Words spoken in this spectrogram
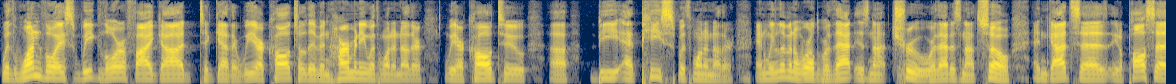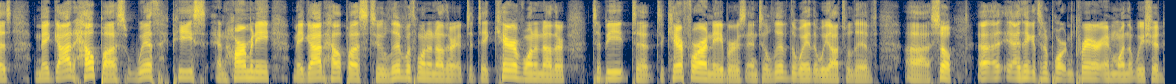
with one voice we glorify God together. We are called to live in harmony with one another. We are called to uh, be at peace with one another. And we live in a world where that is not true, where that is not so. And God says, you know, Paul says, may God help us with peace and harmony. May God help us to live with one another and to take care of one another, to be to to care for our neighbors and to live the way that we ought to live. Uh, so uh, I think it's an important prayer and one that we should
